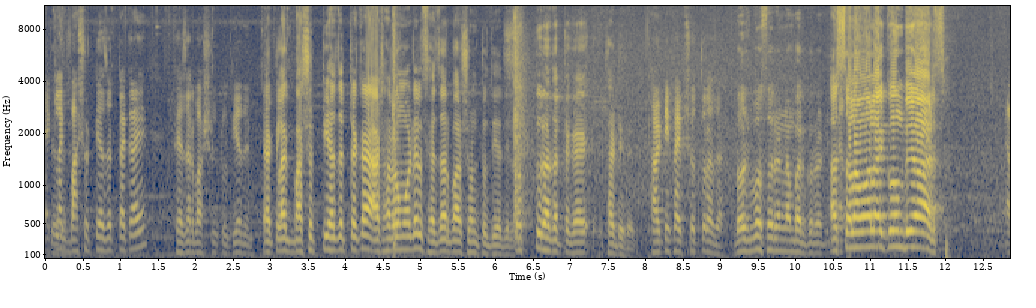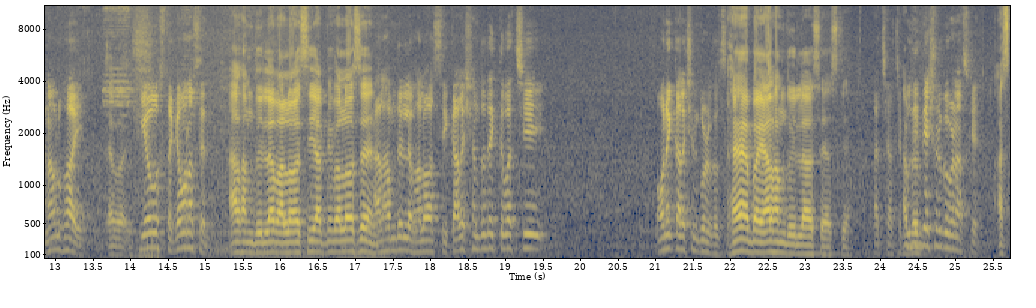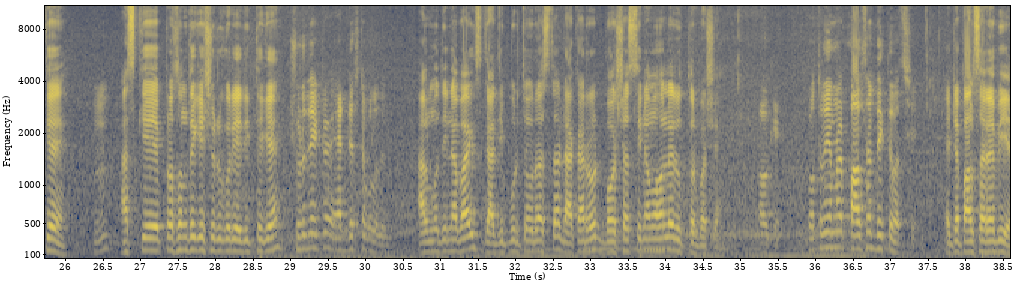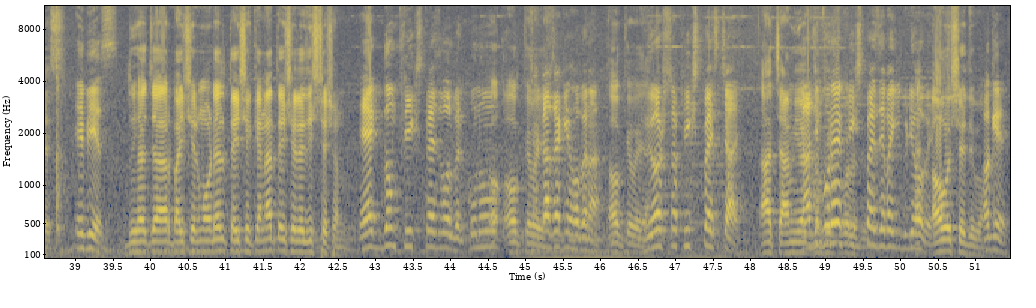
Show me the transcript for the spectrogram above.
এক লাখ বাষট্টি হাজার টাকায় ফেজার বাসন টু দিয়ে দেন। এক লাখ বাষট্টি হাজার টাকায় আঠারো মডেল ফেজার ভার্সন টু দিয়ে দিলাম। সত্তর হাজার টাকায় থার্টি ফাইভ থার্টি ফাইভ সত্তর হাজার। দশ বছরের নাম্বার করে আসসালামু আলাইকুম বিয়ার্স এনাউল ভাই কি অবস্থা? কেমন আছেন? আলহামদুলিল্লাহ ভালো আছি। আপনি ভালো আছেন? আলহামদুলিল্লাহ ভালো আছি। কালেকশন তো দেখতে পাচ্ছি অনেক কালেকশন করে ফেলছেন। হ্যাঁ ভাই আলহামদুলিল্লাহ আছে আজকে। আচ্ছা আচ্ছা কোন দিক দিয়ে শুরু করবেন আজকে? আজকে? আজকে প্রথম থেকে শুরু করি এদিক থেকে। শুরুতে একটু অ্যাড্রেসটা বলে দেন। Almadina bikes Gazipur Chowrasta Dhaka road Borsha cinema হলের উত্তর পাশে। ওকে প্রথমে আমরা পালসার দেখতে পাচ্ছি। এটা পালসার এবিএস এবিএস দুই হাজার বাইশের মডেল তেইশে কেনা তেইশে রেজিস্ট্রেশন একদম ফিক্সড প্রাইস বলবেন কোনো ওকে ভাই। হবে না। ওকে ভাই। ভিউয়ার্সরা ফিক্সড প্রাইস চায়। আচ্ছা আমি একদম গাজীপুরে ফিক্সড। প্রাইসে ভাই ভিডিও হবে। অবশ্যই দিব। ওকে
